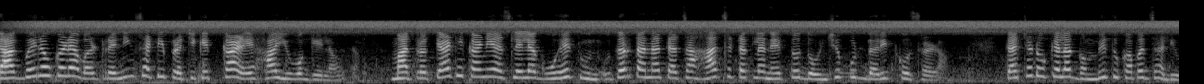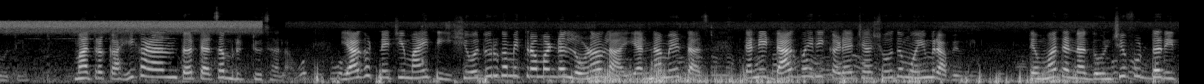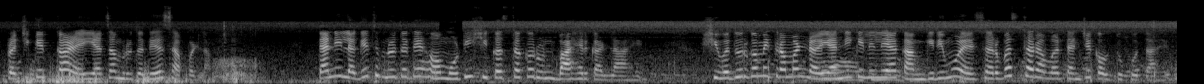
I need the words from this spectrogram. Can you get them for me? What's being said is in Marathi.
डागभैरव कड्यावर ट्रेनिंगसाठी प्रचिकेत काळे हा युवक गेला होता. मात्र त्या ठिकाणी असलेल्या गुहेतून उतरताना त्याचा हात सटकल्याने तो दोनशे फूट दरीत कोसळला. त्याच्या डोक्याला गंभीर दुखापत झाली होती. मात्र काही काळानंतर त्याचा मृत्यू झाला. या घटनेची माहिती शिवदुर्ग मित्रमंडळ लोणावला यांना मिळताच त्यांनी डागभैरी कड्याच्या शोध मोहीम राबविली. तेव्हा त्यांना दोनशे फूट दरीत प्रचिकेत काळे याचा मृतदेह सापडला. त्यांनी लगेच मृतदेह मोठी शिकस्त करून बाहेर काढला आहे. शिवदुर्ग मित्र मंडळ यांनी केलेल्या या कामगिरीमुळे सर्व स्तरावर त्यांचे कौतुक होत आहे.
